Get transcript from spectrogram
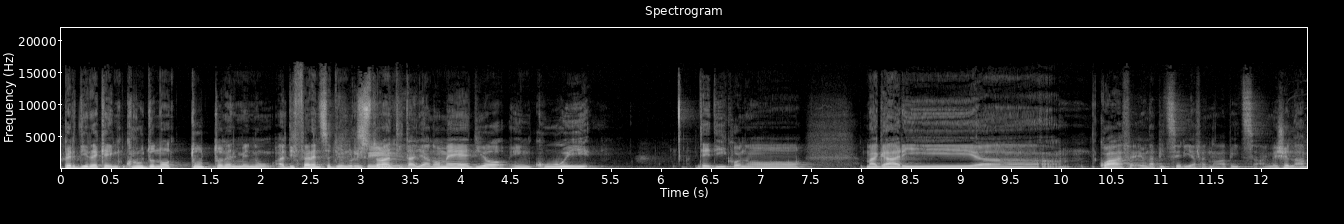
per dire che includono tutto nel menù, a differenza di un ristorante Sì. italiano medio in cui ti dicono magari eh, qua è una pizzeria, fanno la pizza, invece là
